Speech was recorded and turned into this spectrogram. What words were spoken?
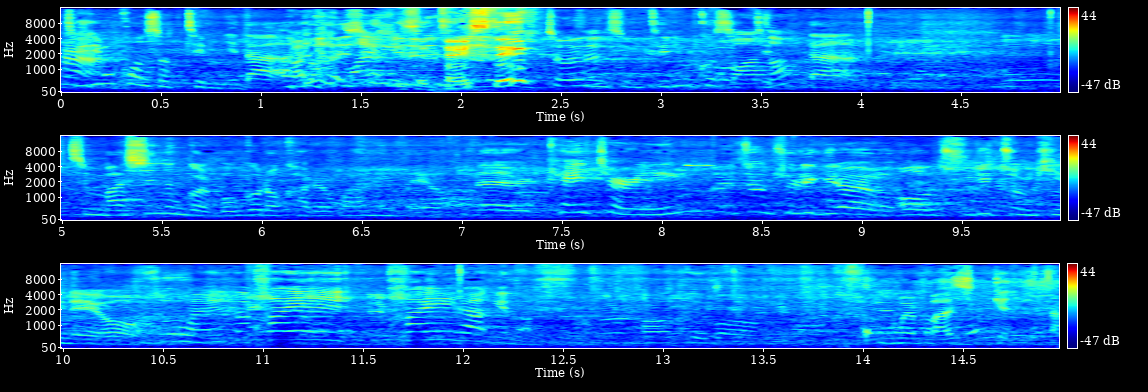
드림 콘서트입니다. Is 맛있는 it tasty? 저희는 지금 드림 콘서트입니다. 지금 맛있는 걸 먹으러 가려고 하는데요. 네, 케이터링. 좀 줄이 길어요. 어 줄이 좀 기네요. 파이, 파이 향이 났어. 아 대박. 정말 맛있겠다.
